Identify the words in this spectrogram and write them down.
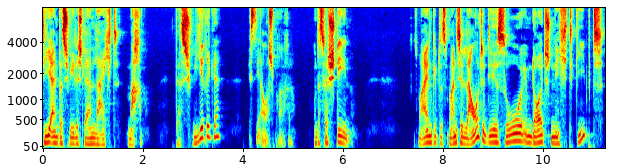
die einem das Schwedischlernen leicht machen. Das Schwierige ist die Aussprache und das Verstehen. Zum einen gibt es manche Laute, die es so im Deutschen nicht gibt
